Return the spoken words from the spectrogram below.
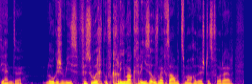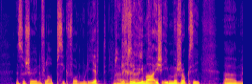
die haben äh, logischerweise versucht, auf die Klimakrise aufmerksam zu machen. Du hast das vorher so schön flapsig formuliert. Klima ist immer schon gewesen, ähm,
